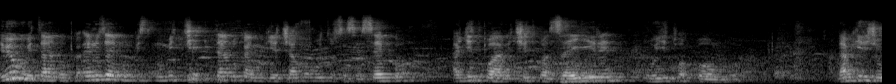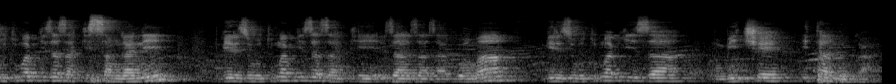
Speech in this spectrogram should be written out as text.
Ibihugu bitandukanye mu bice itandukanye mu gihe cya mobutu sese seko. Agitwara icyitwa zayire ubu yitwa kongo nabwirije ubutumwa bwiza za kisangani bwiriza ubutumwa bwiza za, za, za, goma bwiriza ubutumwa bwiza mu mice itandukanye.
